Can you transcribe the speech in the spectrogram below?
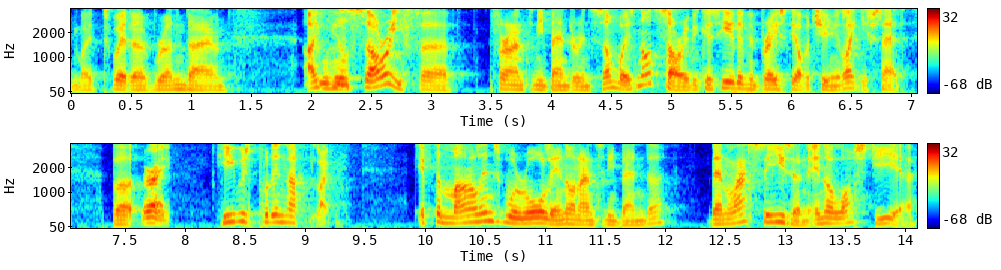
my Twitter rundown. I mm-hmm. feel sorry for for Anthony Bender in some ways. Not sorry because he'd have embraced the opportunity, like you've said, but right. he was put in that like. If the Marlins were all in on Anthony Bender, then last season in a lost year,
